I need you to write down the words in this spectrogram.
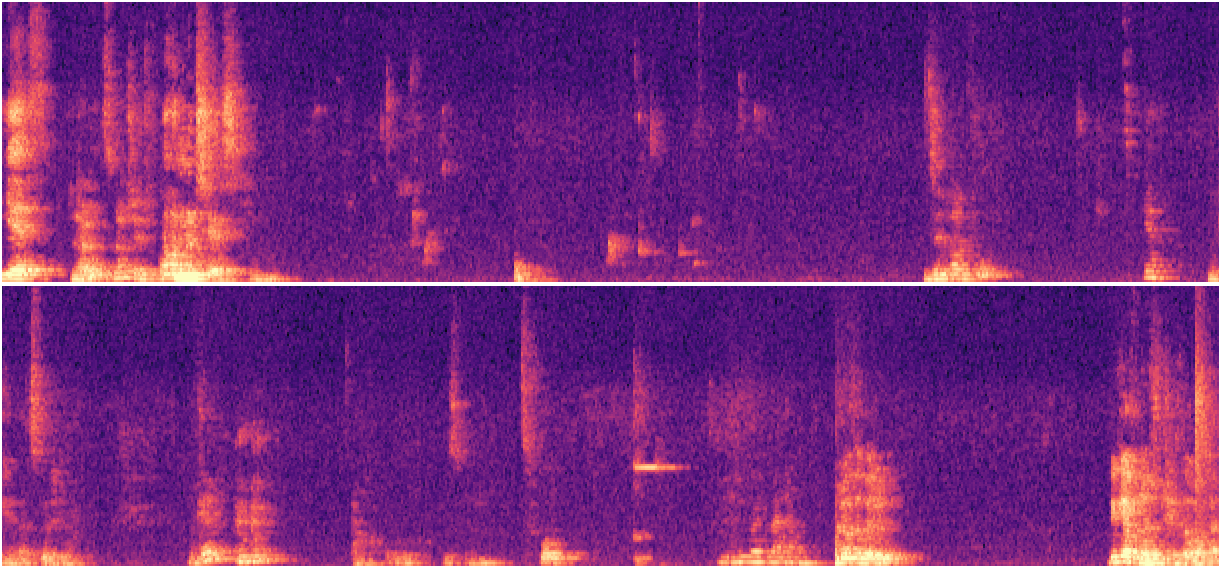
Yes. No, it's not yet. Oh, not yet. Is it not full? Yeah. Okay, that's good enough. Okay? Mm-hmm. Oh, this one. It's full. Blow the balloon. Be careful not to drink the water.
